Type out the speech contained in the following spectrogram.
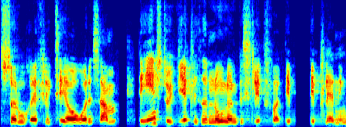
så du reflekterer over det samme. Det eneste, du i virkeligheden nogenlunde vil slippe for, det, det er planning.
